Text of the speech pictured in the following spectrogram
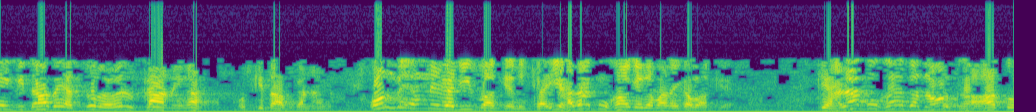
ایک کتاب ہے عبدالکامینا اس کتاب کا نام۔ ان میں ہم نے ایک عجیب واقعہ لکھا یہ ہلاکو خاں کے زمانے کا واقعہ کہ ہلاکو خاں کا دور تھا تو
